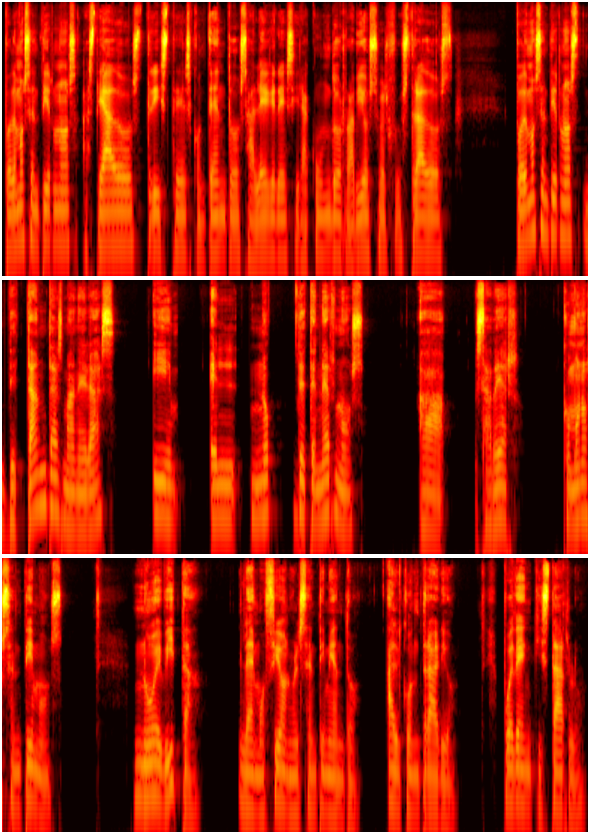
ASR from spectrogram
Podemos sentirnos hastiados, tristes, contentos, alegres, iracundos, rabiosos, frustrados. Podemos sentirnos de tantas maneras y el no detenernos a saber cómo nos sentimos no evita la emoción o el sentimiento. Al contrario, puede enquistarlo,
